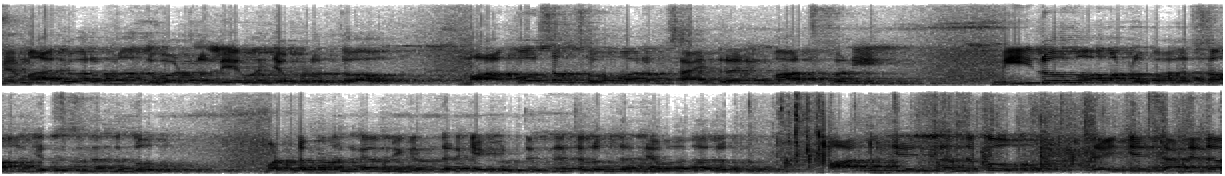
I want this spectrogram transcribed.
మేము ఆదివారం అందుబాటులో లేమని చెప్పడంతో మా కోసం సోమవారం సాయంత్రానికి మార్చుకొని మీలో మమ్మల్ని భాగస్వామ్యం చేసుకున్నందుకు మొట్టమొదటిగా మీకు అందరికీ కృతజ్ఞతలు ధన్యవాదాలు మార్పు చేసినందుకు దయచేసి అన్నదా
